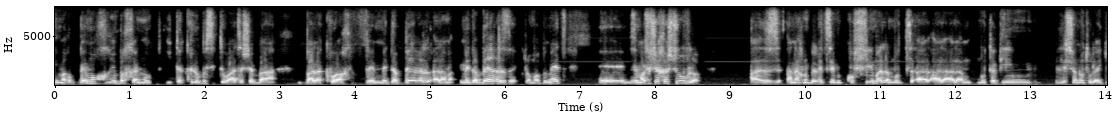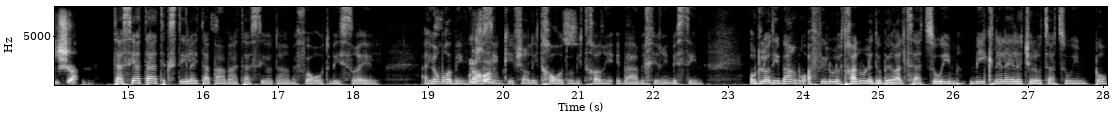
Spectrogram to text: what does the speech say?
אם הרבה מוכרים בחנות ייתקלו בסיטואציה שבה בא לקוח ומדבר על, על, מדבר על זה, כלומר, באמת, אה, אה, זה משהו שחשוב לו, אז אנחנו בעצם כופים על, המות, על, על, על המותגים לשנות אולי גישה. תעשיית הטקסטיל הייתה פעם מהתעשיות המפוארות בישראל. היום רבים נכון. קורסים כי אפשר להתחרות במתחר... במחירים בסין. עוד לא דיברנו, אפילו לא התחלנו לדבר על צעצועים. מי יקנה לילד שלו צעצועים פה,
